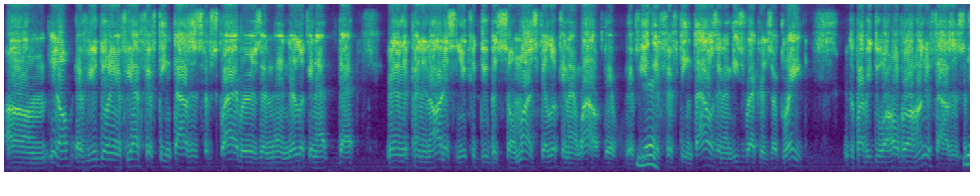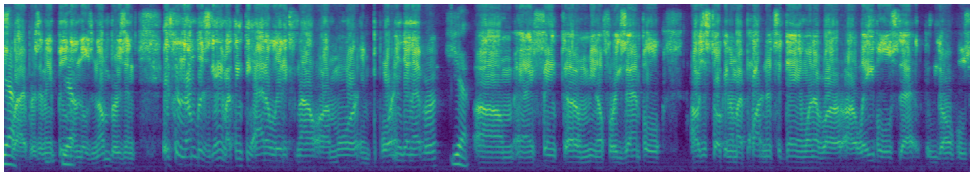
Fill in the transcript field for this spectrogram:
Um, you know, if you're doing, if you have fifteen thousand subscribers, and, and they're looking at that, you're an independent artist, and you could do but so much. They're looking at, wow, if, you Yeah. did fifteen thousand, and these records are great, you could probably do over a hundred thousand Yeah. subscribers, and they build Yeah. on those numbers. And it's a numbers game. I think the analytics now are more important than ever. Yeah, Um, and I think, um, you know, for example, I was just talking to my partner today in one of our, our labels that, you know, whose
